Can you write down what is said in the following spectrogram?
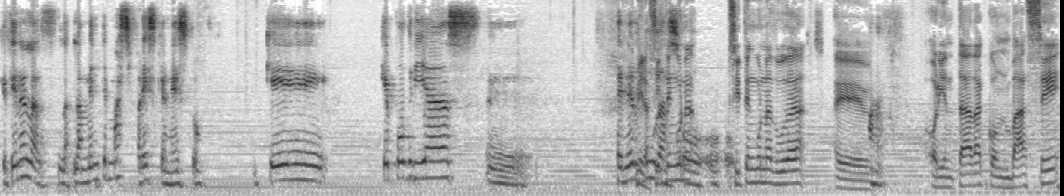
que tiene las, la, mente más fresca en esto, ¿qué, qué podrías eh, tener Mira, dudas? Sí tengo, una, sí tengo una duda eh, orientada con base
